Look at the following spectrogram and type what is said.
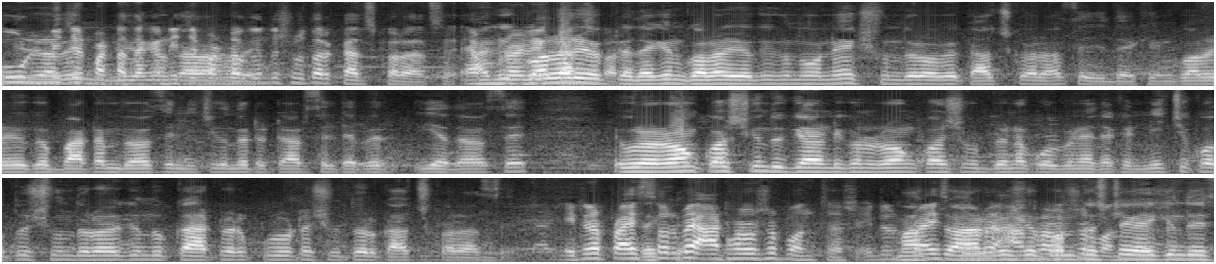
ফুল নিচের পাটটা দেখেন নিচের পাটটাও কিন্তু সুতার কাজ করা আছে গলার কাজ দেখেন গলার ইয়োগে কিন্তু অনেক সুন্দরভাবে কাজ করা আছে দেখেন গলার ইয়োগে বাটাম দেওয়া আছে নিচে কিন্তু একটা টার্সেল টাইপের ইয়ে দেওয়া আছে। এগুলো রং কষ কিন্তু গ্যারান্টি কোনো রং কষ উঠবে না পড়বে না। দেখেন নিচে কত সুন্দরভাবে কিন্তু কাটওয়ার্ক পুরোটা সুতোর কাজ করা আছে। এটার প্রাইস পড়বে আঠারোশো পঞ্চাশ এটার প্রাইস আঠারোশো পঞ্চাশ টাকায় কিন্তু এই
